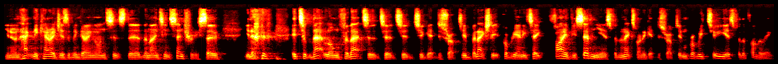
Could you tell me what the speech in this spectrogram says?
You know, and hackney carriages have been going on since the, the 19th century. So, you know, it took that long for that to, to, to, to get disrupted, but actually it probably only take five years, seven years for the next one to get disrupted and probably two years for the following.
